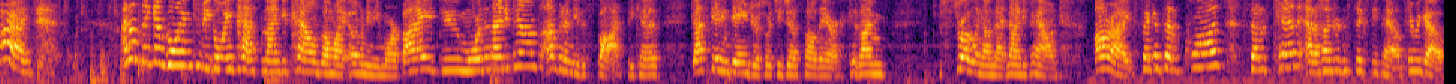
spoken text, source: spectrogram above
All right. I don't think I'm going to be going past 90 pounds on my own anymore. If I do more than 90 pounds, I'm going to need a spot because that's getting dangerous what you just saw there because I'm struggling on that 90 pound. All right, second set of quads, set of 10 at 160 pounds. Here we go.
